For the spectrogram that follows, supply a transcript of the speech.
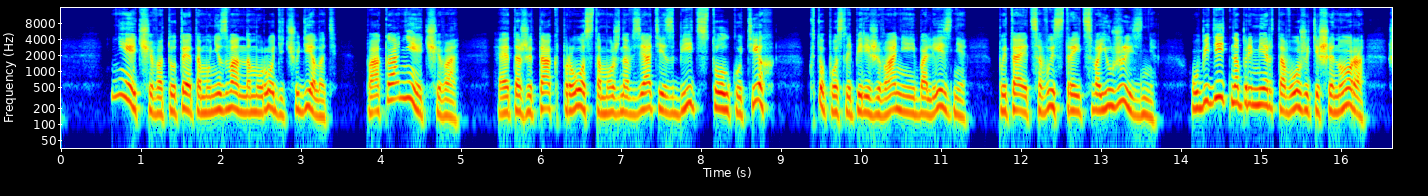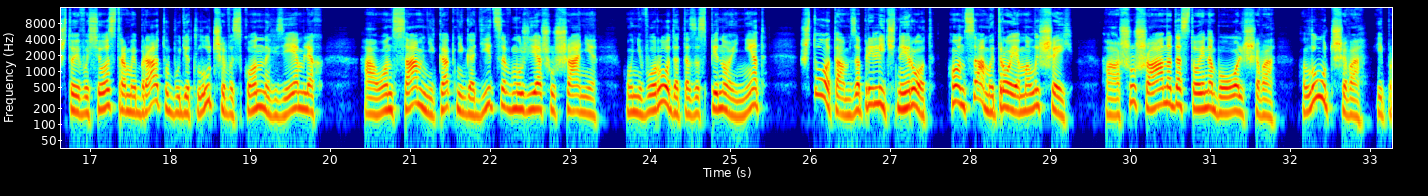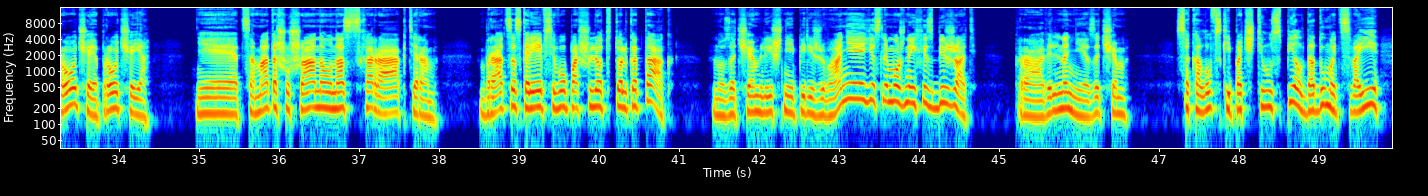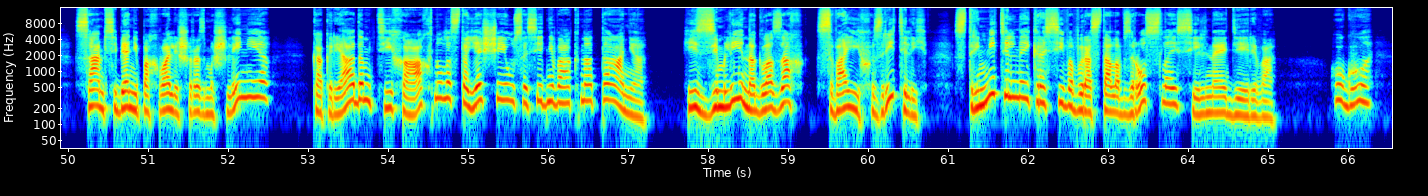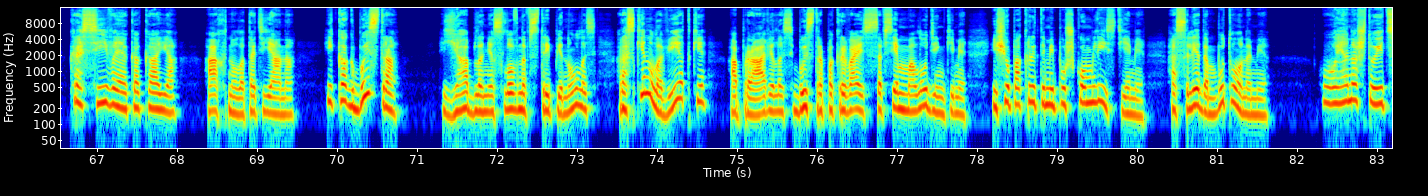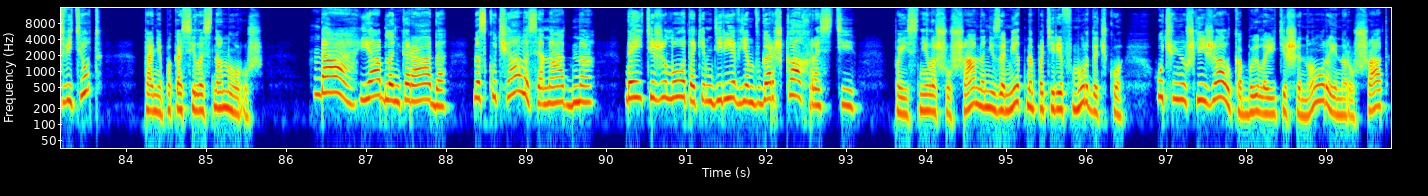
Нечего тут этому незваному родичу делать. Пока нечего. Это же так просто можно взять и сбить с толку тех, кто после переживания и болезни пытается выстроить свою жизнь. Убедить, например, того же Тишинора, что его сестрам и брату будет лучше в исконных землях, а он сам никак не годится в мужья Шушане, у него рода-то за спиной нет, что там за приличный род? Он сам и трое малышей. А Шушана достойна большего, лучшего и прочее, прочее. Нет, сама-то Шушана у нас с характером. Братца, скорее всего, пошлет только так. Но зачем лишние переживания, если можно их избежать? Правильно, незачем. Соколовский почти успел додумать свои «сам себя не похвалишь» размышления — как рядом тихо ахнула стоящая у соседнего окна Таня. Из земли на глазах своих зрителей стремительно и красиво вырастало взрослое сильное дерево. «Ого, красивая какая!» — ахнула Татьяна. «И как быстро!» Яблоня словно встрепенулась, раскинула ветки, оправилась, быстро покрываясь совсем молоденькими, еще покрытыми пушком листьями, а следом бутонами. «Ой, она что, и цветет?» Таня покосилась на Норуш. «Да, яблонька рада. Наскучалась она одна. Да и тяжело таким деревьям в горшках расти», — пояснила Шушана, незаметно потерев мордочку. Очень уж ей жалко было и Тишинора, и Нарушат.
